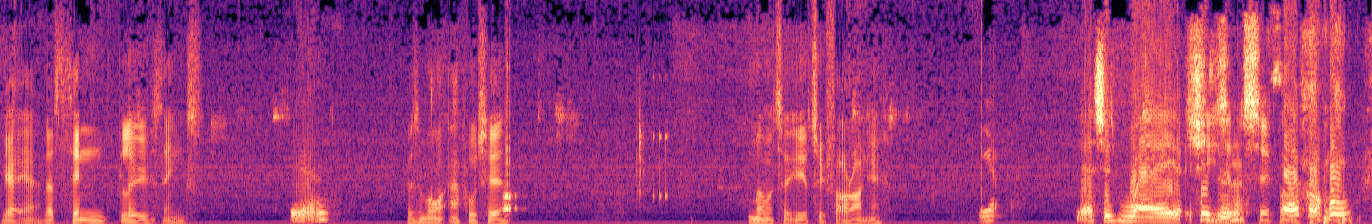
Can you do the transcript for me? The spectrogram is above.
Yeah, yeah. The thin blue things. Yeah. There's more apples here. Mama, t- you're too far, aren't you? Yep. Yeah, she's way. She's, She's in a circle. circle.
